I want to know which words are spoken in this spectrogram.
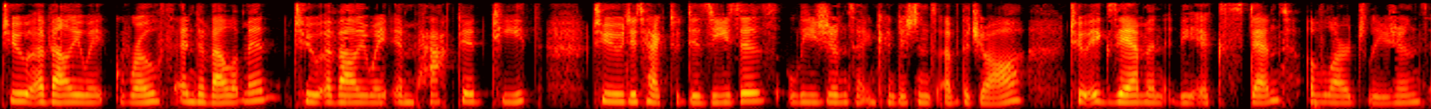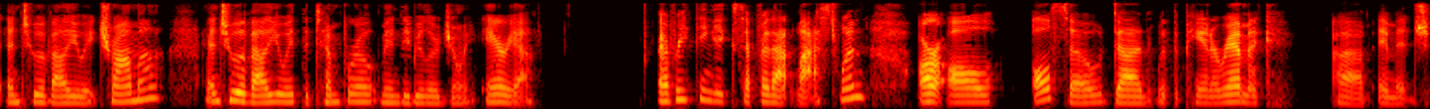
to evaluate growth and development, to evaluate impacted teeth, to detect diseases, lesions, and conditions of the jaw, to examine the extent of large lesions, and to evaluate trauma, and to evaluate the temporomandibular joint area. Everything except for that last one are all also done with the panoramic uh, image.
